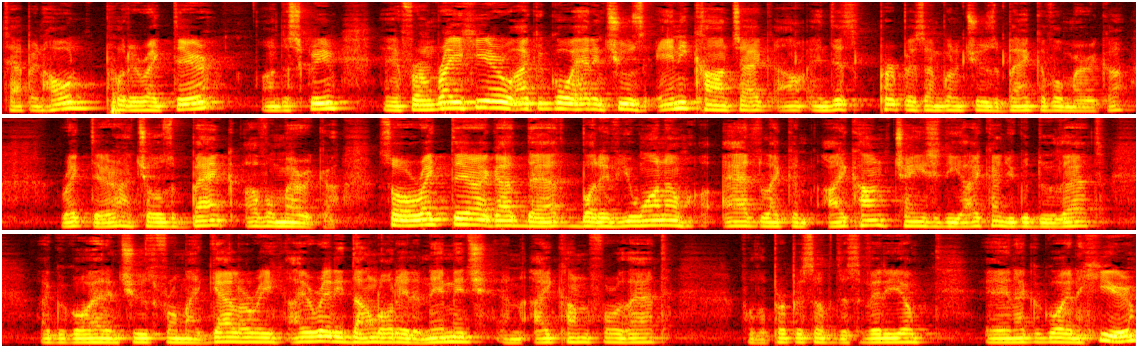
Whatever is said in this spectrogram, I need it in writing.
Tap and hold, put it right there on the screen. And from right here, I could go ahead and choose any contact. Uh, in this purpose, I'm going to choose Bank of America. Right there, I chose Bank of America. So right there, I got that. But if you want to add like an icon, change the icon, you could do that. I could go ahead and choose from my gallery. I already downloaded an image, an icon for that, for the purpose of this video and I could go in here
